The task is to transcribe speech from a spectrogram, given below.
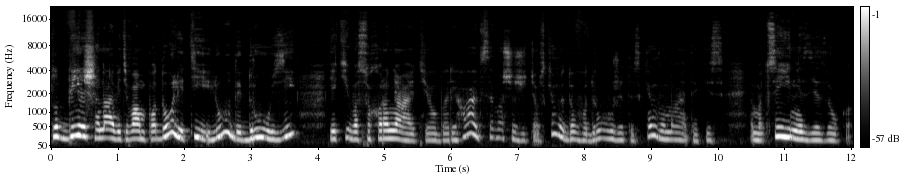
Тут більше навіть вам по долі ті люди, друзі, які вас охороняють і оберігають все ваше життя. З ким ви довго дружите, з ким ви маєте якийсь емоційний зв'язок,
